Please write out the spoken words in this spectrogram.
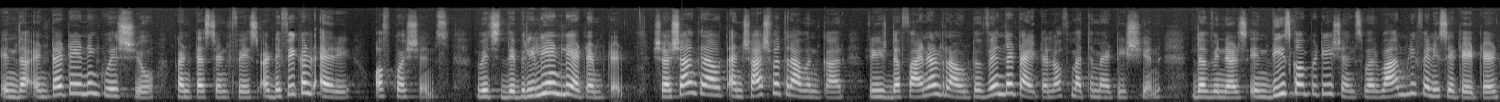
In the entertaining quiz show, contestants faced a difficult array of questions, which they brilliantly attempted. Shashank Raut and Shashwat Ravankar reached the final round to win the title of mathematician. The winners in these competitions were warmly felicitated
